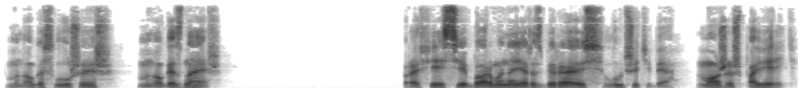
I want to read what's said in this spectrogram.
много слушаешь, много знаешь. Профессии бармена я разбираюсь лучше тебя, можешь поверить.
